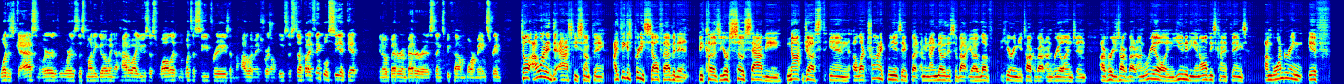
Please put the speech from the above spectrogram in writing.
what is gas and where where is this money going and how do i use this wallet and what's a seed phrase and how do i make sure i don't lose this stuff? But i think we'll see it get you know better and better as things become more mainstream Joel, I wanted to ask you something. I think it's pretty self evident because you're so savvy, not just in electronic music, but I mean, I know this about you. I love hearing you talk about Unreal Engine. I've heard you talk about Unreal and Unity and all these kind of things. I'm wondering if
